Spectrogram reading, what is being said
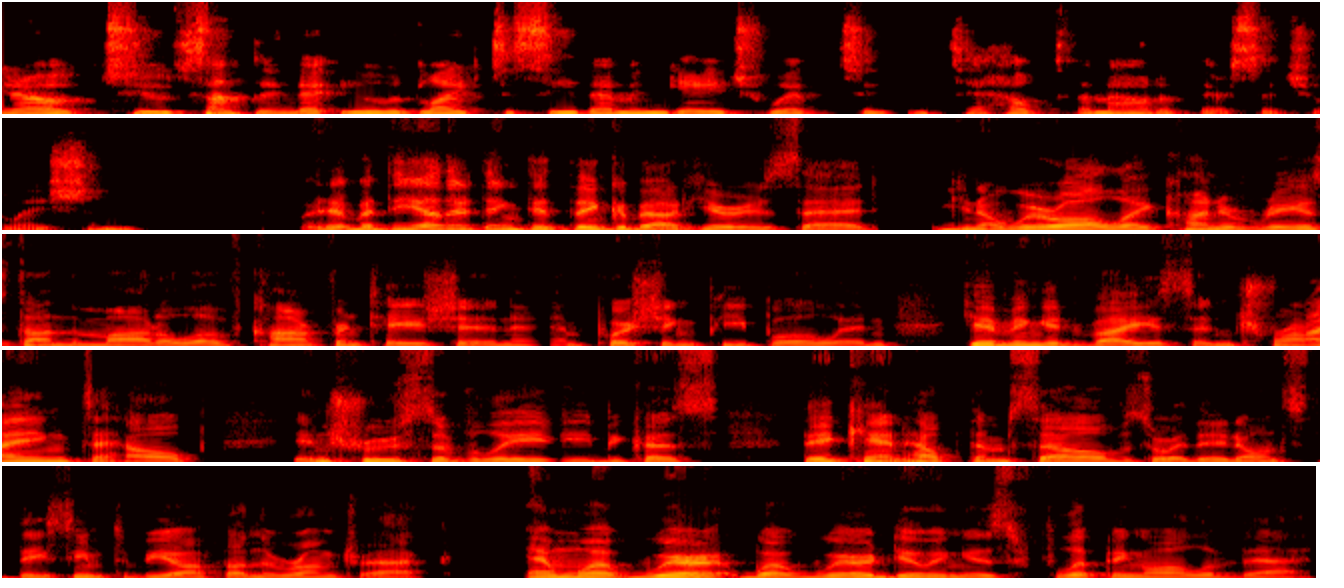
you know, to something that you would like to see them engage with to, to help them out of their situation. Uh, but the other thing to think about here is that, you know, we're all like kind of raised on the model of confrontation and pushing people and giving advice and trying to help intrusively because they can't help themselves or they don't, they seem to be off on the wrong track. And what we're, what we're doing is flipping all of that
